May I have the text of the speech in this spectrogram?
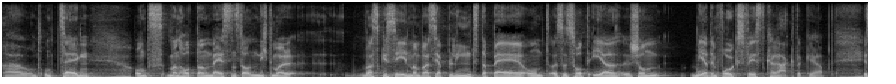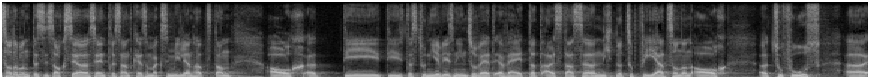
äh, und, und zeigen. Und man hat dann meistens auch nicht mal was gesehen, man war sehr blind dabei und also es hat eher schon mehr den Volksfestcharakter gehabt. Es hat aber, und das ist auch sehr, sehr interessant, Kaiser Maximilian hat dann auch äh, die, die, das Turnierwesen insoweit erweitert, als dass er nicht nur zu Pferd, sondern auch äh, zu Fuß äh,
